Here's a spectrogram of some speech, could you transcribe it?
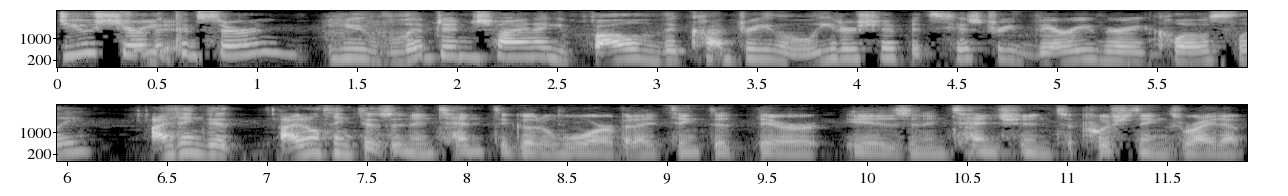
do you share treated. the concern? You've lived in China. You've followed the country, the leadership, its history very, very closely. I think that I don't think there's an intent to go to war, but I think that there is an intention to push things right up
